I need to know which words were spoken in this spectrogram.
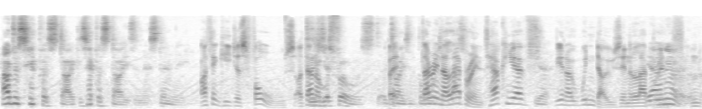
How does Hippias die? Because Hippias dies in this, don't he? I think he just falls. I don't he know. just falls. but dies they're in a labyrinth. How can you have, Yeah. you know, windows in a labyrinth know. and,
